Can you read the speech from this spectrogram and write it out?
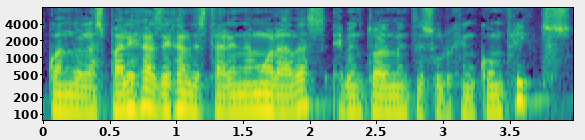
cuando las parejas dejan de estar enamoradas, eventualmente surgen conflictos.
